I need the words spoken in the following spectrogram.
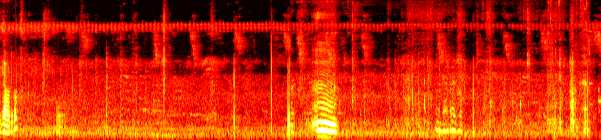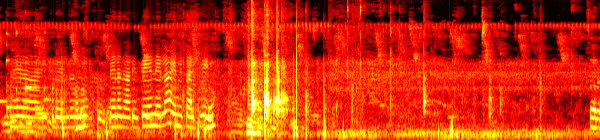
ఇట్లా పట్టుకో నెల దాటింది. పోయిన నెల? ఎనిమిది తారీఖు పేట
